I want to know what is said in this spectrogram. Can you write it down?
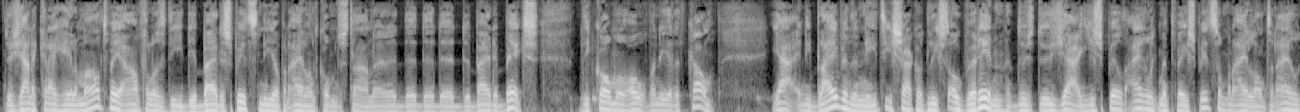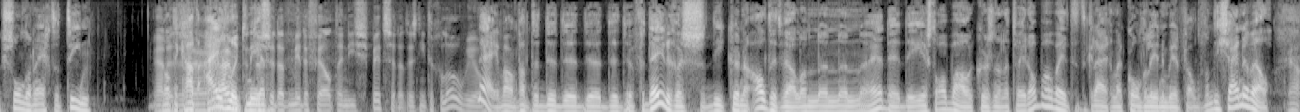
Dus ja, dan krijg je helemaal twee aanvallers die, die beide spitsen die op een eiland komen te staan. eh, De, de, de, de beide backs, die komen omhoog wanneer het kan. Ja, en die blijven er niet. Die zakken het liefst ook weer in. Dus, dus ja, je speelt eigenlijk met twee spitsen op een eiland. En eigenlijk zonder een echte tien. Ja, Want ik had eigenlijk meer- tussen dat middenveld en die spitsen, dat is niet te geloven, joh. Nee, want, want de, de, de, de, de, de verdedigers die kunnen altijd wel een, een, een, hè, de, de eerste opbouwcursus naar de tweede opbouw weten te krijgen naar controlerende middenveld. Want die zijn er wel. Ja.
